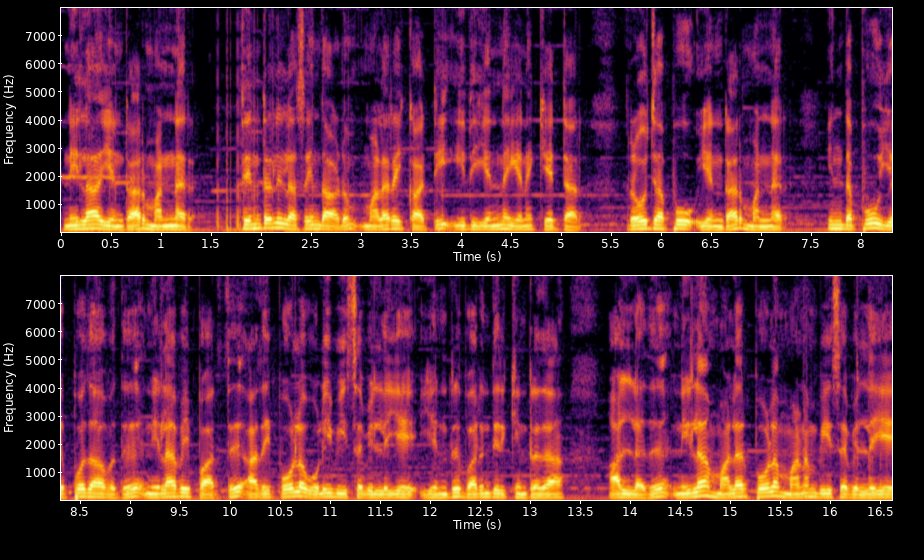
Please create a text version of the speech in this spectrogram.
நிலா என்றார் மன்னர். தென்றலில் அசைந்தாடும் மலரை காட்டி இது என்ன என கேட்டார். ரோஜா பூ என்றார் மன்னர். இந்த பூ எப்போதாவது நிலாவை பார்த்து அதை போல ஒளி வீசவில்லையே என்று வருந்திருக்கின்றதா? அல்லது நிலா மலர் போல மனம் வீசவில்லையே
